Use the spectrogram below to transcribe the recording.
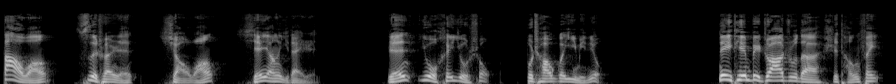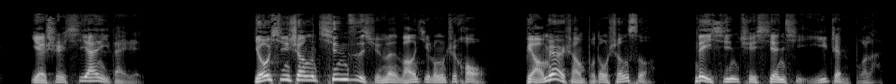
大王四川人，小王咸阳一带人，人又黑又瘦，不超过一米六。那天被抓住的是腾飞。也是西安一带人。尤新生亲自询问王吉龙之后，表面上不动声色，内心却掀起一阵波澜。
